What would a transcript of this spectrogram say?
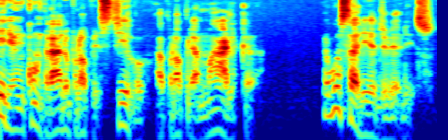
iriam encontrar o próprio estilo, a própria marca. Eu gostaria de ver isso.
